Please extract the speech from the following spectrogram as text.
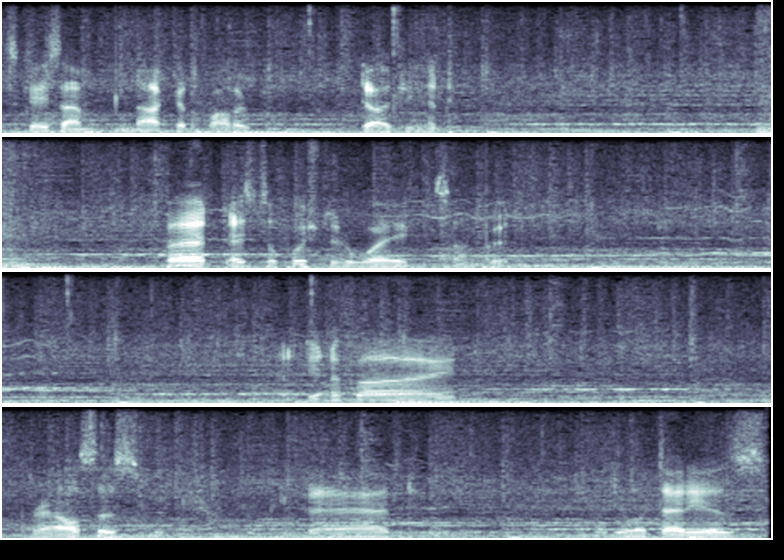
this case, I'm not going to bother dodging it. But I still pushed it away, so I'm good. Identified. Paralysis, which would be bad. No idea what that is.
